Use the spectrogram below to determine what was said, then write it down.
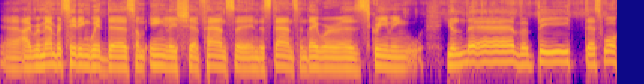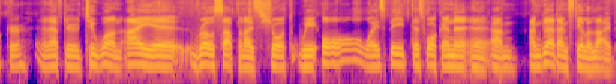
Uh, I remember sitting with uh, some English uh, fans in the stands, and they were screaming, "You'll never beat Des Walker!" And after two one, I rose up and I shot, "We always beat Des Walker," and I'm I'm glad I'm still alive.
